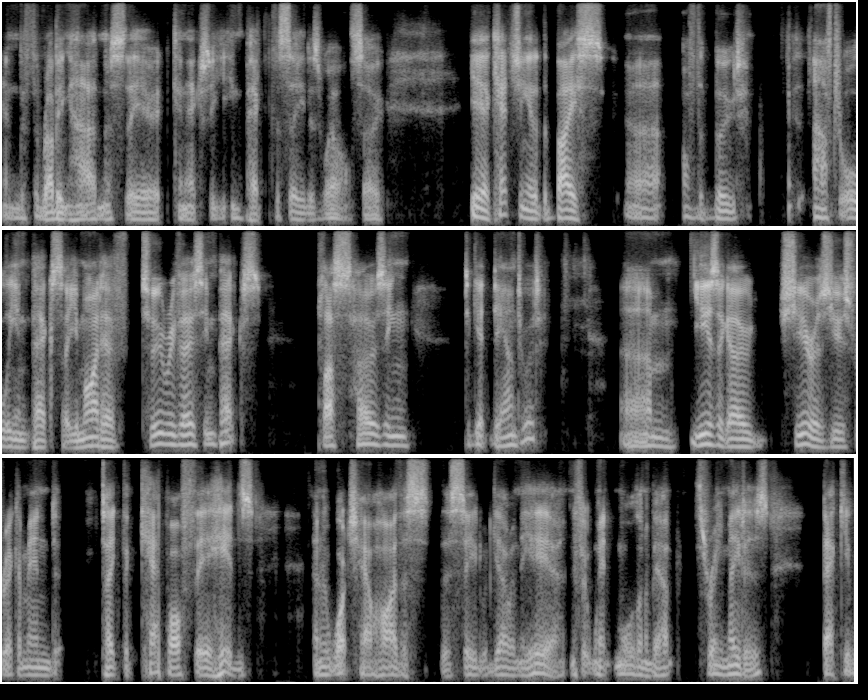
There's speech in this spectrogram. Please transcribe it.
and with the rubbing hardness there, it can actually impact the seed as well. So yeah, catching it at the base uh, of the boot after all the impacts. So you might have two reverse impacts plus hosing to get down to it. Um, years ago, shearers used to recommend take the cap off their heads and watch how high the, the seed would go in the air. If it went more than about three meters, back your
